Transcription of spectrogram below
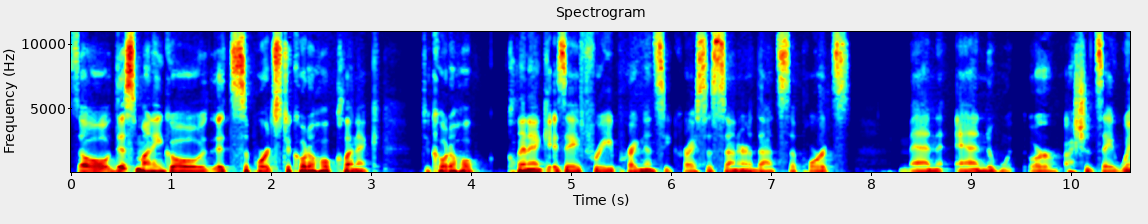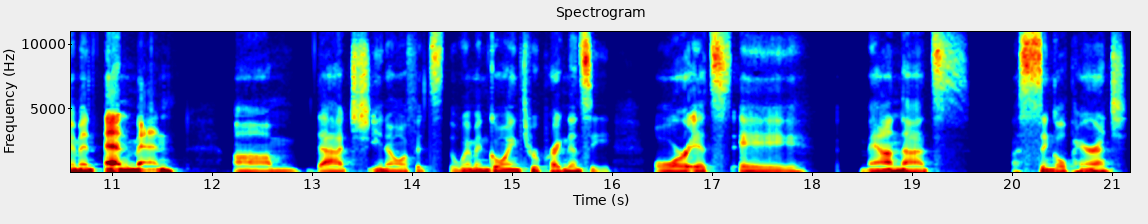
So this money goes, it supports Dakota Hope Clinic. Dakota Hope Clinic is a free pregnancy crisis center that supports men and, or I should say women and men. Um, that, you know, if it's the women going through pregnancy or it's a man that's a single parent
